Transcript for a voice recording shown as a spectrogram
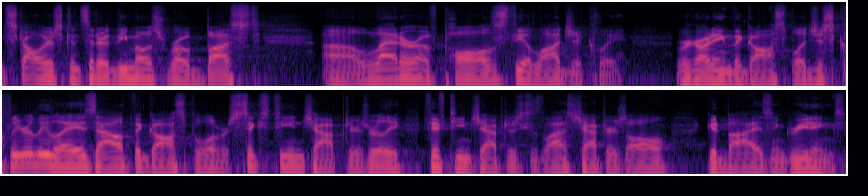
scholars consider the most robust uh, letter of Paul's theologically regarding the gospel. It just clearly lays out the gospel over 16 chapters, really 15 chapters, because the last chapter is all goodbyes and greetings.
